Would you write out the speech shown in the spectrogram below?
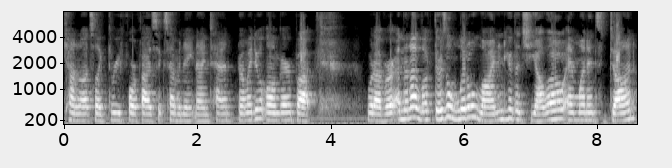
counted out to, like, 3, 4, 5, 6, 7, 8, 9, 10. Normally I do it longer, but whatever. And then I look, there's a little line in here that's yellow. And when it's done,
